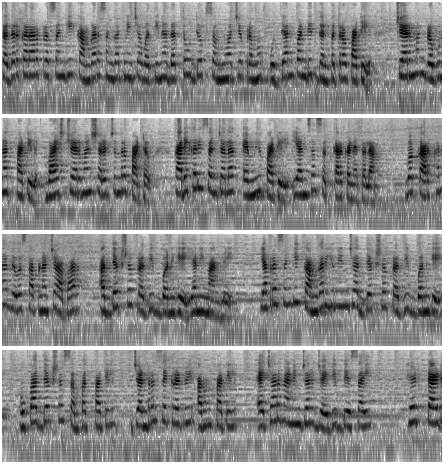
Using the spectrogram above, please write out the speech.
सदर करार प्रसंगी कामगार संघटनेच्या वतीनं दत्त उद्योग समूहाचे प्रमुख उद्यान पंडित Ganpatrao Patil chairman Raghunath Patil vice chairman Sharadchandra Pathak कार्यकारी संचालक एम यू पाटील यांचा सत्कार करण्यात आला व कारखाना व्यवस्थापनाचे आभार अध्यक्ष प्रदीप बनगे यांनी मानले. याप्रसंगी कामगार युनियनचे अध्यक्ष प्रदीप बनगे उपाध्यक्ष Sampat Patil general secretary Arun Patil H R manager Jaydeep Desai head टॅड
